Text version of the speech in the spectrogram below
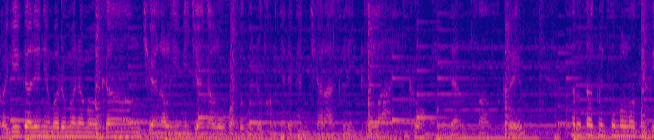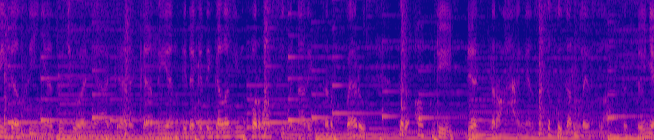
Bagi kalian yang baru menemukan channel ini, jangan lupa untuk mendukungnya dengan cara klik like, komen, dan subscribe serta klik tombol notifikasinya tujuannya agar kalian tidak ketinggalan informasi menarik terbaru, terupdate, dan terhangat seputar Leslar tentunya.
